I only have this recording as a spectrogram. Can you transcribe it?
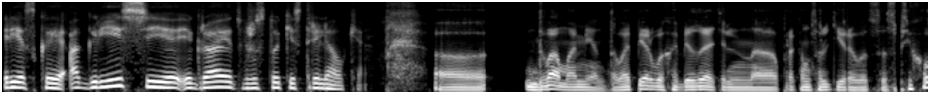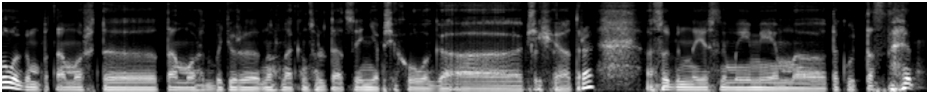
резкой агрессии, играет в жестокие стрелялки. Два момента. Во-первых, обязательно проконсультироваться с психологом, потому что там, может быть, уже нужна консультация не психолога, а психиатра. Особенно если мы имеем э, такую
